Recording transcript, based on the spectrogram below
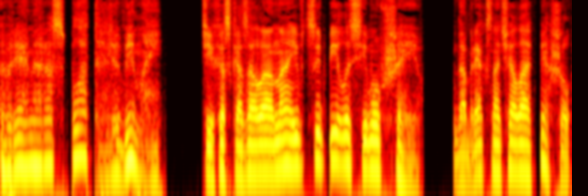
«Время расплаты, любимый», — тихо сказала она и вцепилась ему в шею. Добряк сначала опешил,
